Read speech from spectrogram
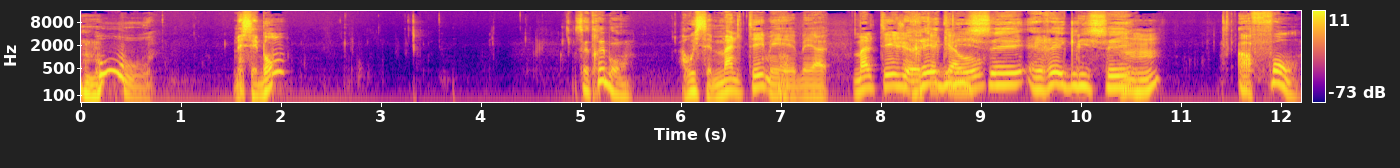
Ouh. Mais c'est bon. C'est très bon. Ah oui, c'est maltais, mais, mais euh, maltais, je- cacao. Réglissé, réglissé Mhm. à fond.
